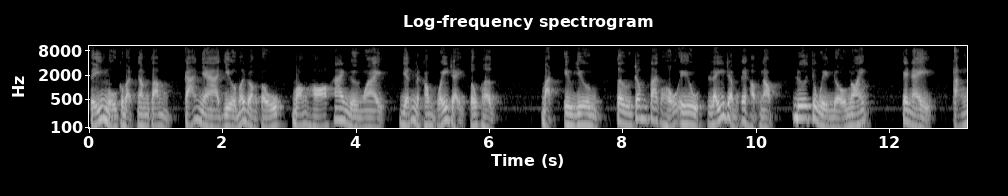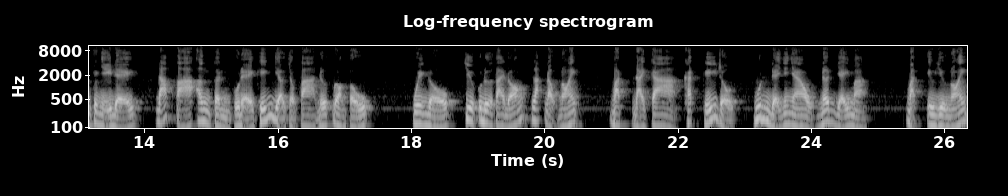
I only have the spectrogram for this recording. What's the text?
Tỷ muội của Bạch Ngâm Tâm, cả nhà vừa mới đoàn tụ, bọn họ hai người ngoài vẫn là không quấy rầy tốt hơn. Bạch Yêu Dương từ trong tay của hổ yêu lấy ra một cái hộp ngọc, đưa cho quyền độ nói, cái này tặng cho nhị đệ, đáp tạ ân tình của đệ khiến vợ chồng ta được đoàn tụ. Quyền độ chưa có đưa tay đón, lắc đầu nói, Bạch đại ca khách khí rồi, huynh đệ với nhau nên vậy mà. Bạch yêu dương nói,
